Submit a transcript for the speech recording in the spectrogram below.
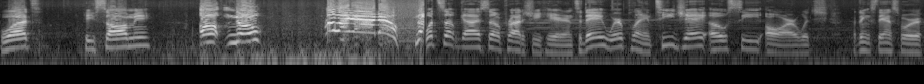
What? He saw me? Oh, no! Oh my god, no! no! What's up, guys? So, Prodigy here, and today we're playing TJOCR, which I think stands for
